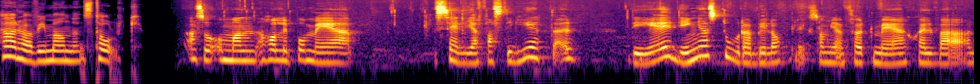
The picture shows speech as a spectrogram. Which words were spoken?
Här hör vi mannens tolk. Alltså om man håller på med sälja fastigheter det är, det är inga stora belopp liksom jämfört med själva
